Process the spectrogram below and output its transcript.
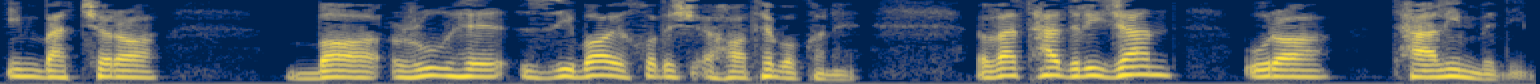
این بچه را با روح زیبای خودش احاطه بکنه و تدریجا او را تعلیم بدیم.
